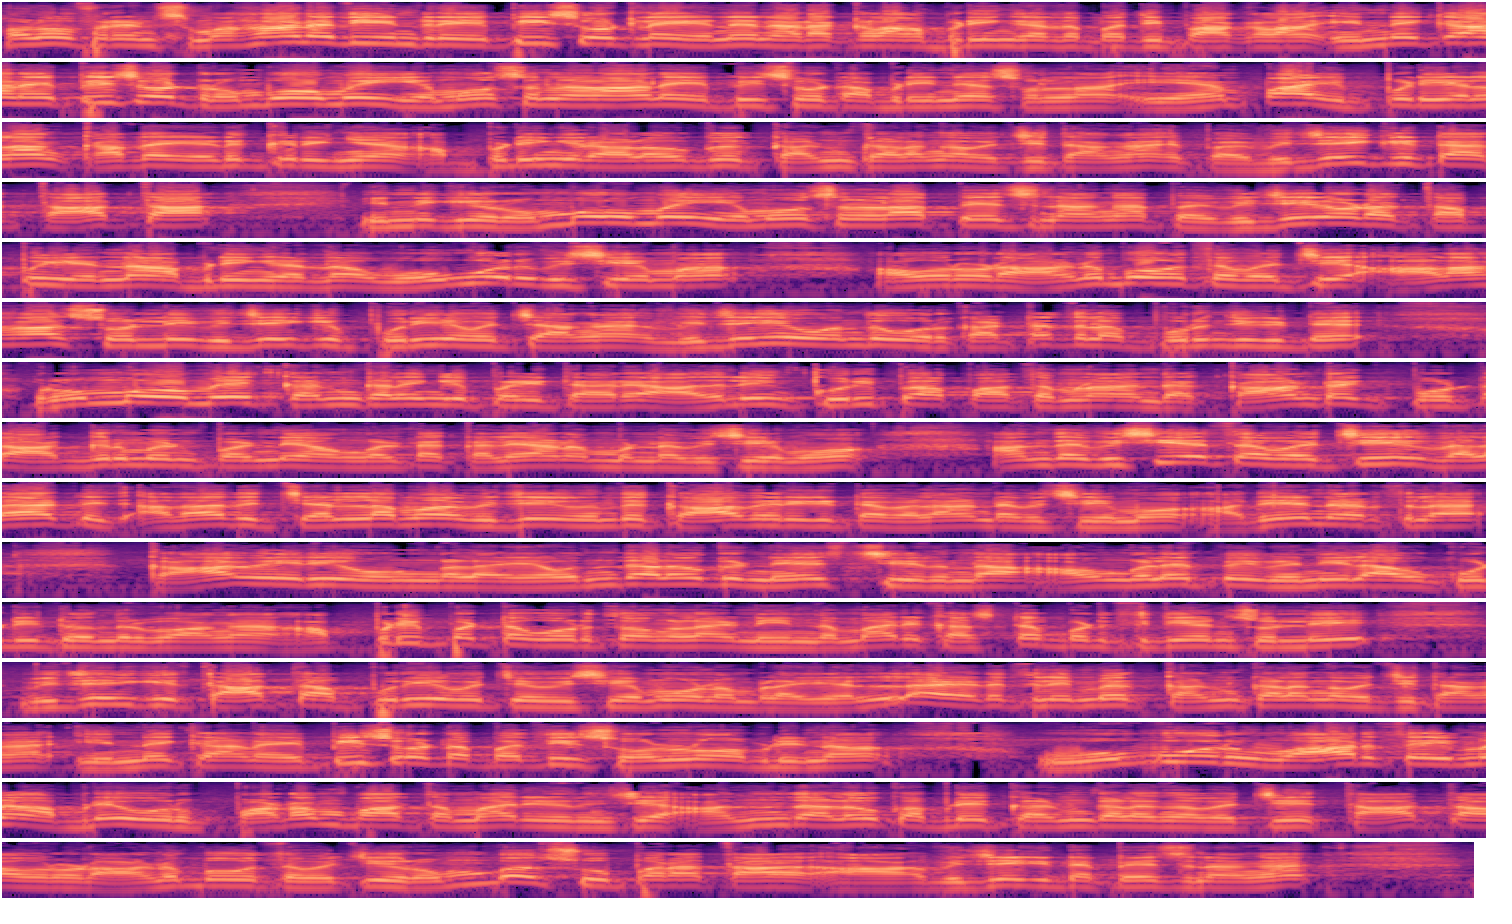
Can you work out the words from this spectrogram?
Hello friends Mahanadi என்ற எபிசோடில் என்ன நடக்கலாம் அப்படிங்கிறத பற்றி பார்க்கலாம். இன்றைக்கான எபிசோட் ரொம்பவுமே எமோஷனலான எபிசோட் அப்படின்னே சொல்லலாம். ஏன்பா இப்படியெல்லாம் கதை எடுக்கிறீங்க அப்படிங்கிற அளவுக்கு கண் கலங்க வச்சுட்டாங்க. இப்போ விஜய் கிட்ட தாத்தா இன்றைக்கி ரொம்பவுமே எமோஷனலாக பேசினாங்க. இப்போ விஜயோட தப்பு என்ன அப்படிங்கிறத ஒவ்வொரு விஷயமா அவரோட அனுபவத்தை வச்சு அழகாக சொல்லி விஜய்க்கு புரிய வச்சாங்க. விஜயும் வந்து ஒரு கட்டத்தில் புரிஞ்சுக்கிட்டு ரொம்பவுமே கண் கலங்கி போயிட்டார். அதுலேயும் குறிப்பாக பார்த்தோம்னா அந்த கான்ட்ராக்ட் போட்டு அக்ரிமெண்ட் பண்ணி அவங்கள்ட்ட கல்யாணம் பண்ண விஷயமும் அந்த விஷயத்தை வச்சு விளையாட்டு அதாவது செல்லமாக விஜய் வந்து காவேரி கிட்ட விளையாண்ட விஷயமும் அதே நேரத்தில் காவேரி உங்களை எந்த அளவுக்கு நேசிச்சு இருந்தால் அவங்களே போய் வெண்ணிலாவை கூட்டிகிட்டு வந்துருவாங்க அப்படிப்பட்ட ஒருத்தவங்களை நீ இந்த மாதிரி கஷ்டப்படுத்திட்டேன்னு சொல்லி விஜய்க்கு தாத்தா புரிய வச்ச விஷயமும் நம்மளை எல்லா இடத்துலையுமே கண் கலங்க வச்சுட்டாங்க. இன்னைக்கான எபிசோட்டை பற்றி சொல்லணும் அப்படின்னா ஒவ்வொரு வார்த்தையுமே அப்படியே ஒரு படம் பார்த்த மாதிரி இருந்துச்சு. அந்த அளவுக்கு அப்படியே கண்கலங்க வச்சு தாத்தா அவரோட அனுபவத்தை வச்சு ரொம்ப சூப்பராக தா விஜய் கிட்ட பேசினாங்க.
